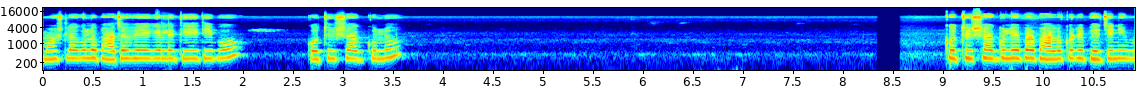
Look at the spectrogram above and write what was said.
মশলাগুলো ভাজা হয়ে গেলে দিয়ে দিব কচু শাকগুলো। কচু শাকগুলো এবার ভালো করে ভেজে নিব।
